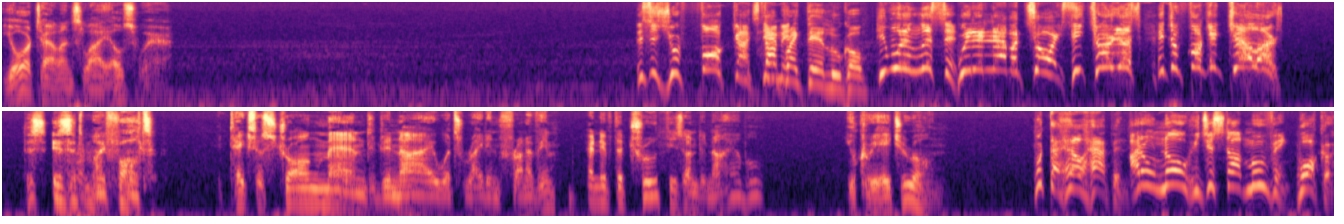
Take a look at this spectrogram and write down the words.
Your talents lie elsewhere. This is your fault, goddammit! Stop right there, Lugo. He wouldn't listen! We didn't have a choice! He turned us into fucking killers! This isn't my fault. It takes a strong man to deny what's right in front of him. And if the truth is undeniable, you create your own. What the hell happened? I don't know, he just stopped moving. Walker,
